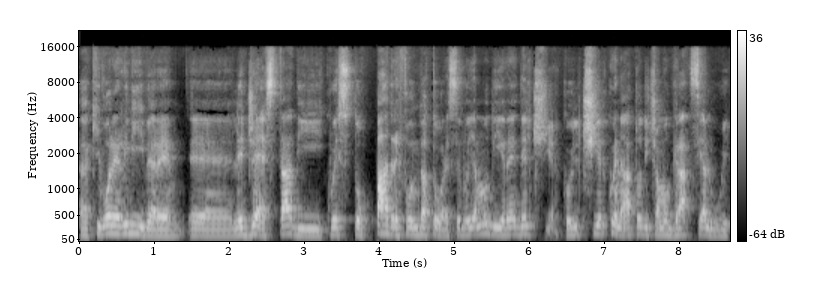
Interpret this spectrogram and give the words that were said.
eh, chi vuole rivivere eh, le gesta di questo padre fondatore, se vogliamo dire, del circo. Il circo è nato, diciamo, grazie a lui,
